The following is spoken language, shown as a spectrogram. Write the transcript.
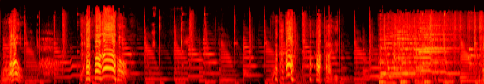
Whoa. Oh! Hi.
